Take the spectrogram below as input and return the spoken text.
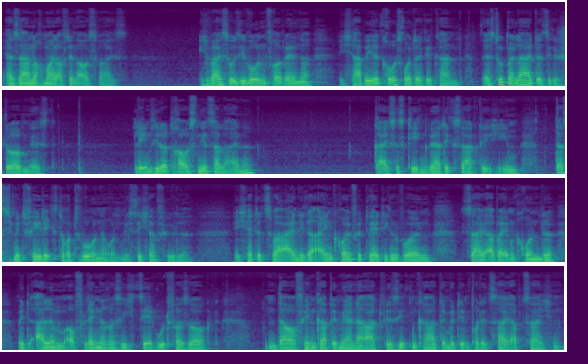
Er sah nochmal auf den Ausweis. Ich weiß, wo Sie wohnen, Frau Wellner. Ich habe Ihre Großmutter gekannt. Es tut mir leid, dass sie gestorben ist. Leben Sie dort draußen jetzt alleine? Geistesgegenwärtig sagte ich ihm, dass ich mit Felix dort wohne und mich sicher fühle. Ich hätte zwar einige Einkäufe tätigen wollen, sei aber im Grunde mit allem auf längere Sicht sehr gut versorgt. Daraufhin gab er mir eine Art Visitenkarte mit dem Polizeiabzeichen.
